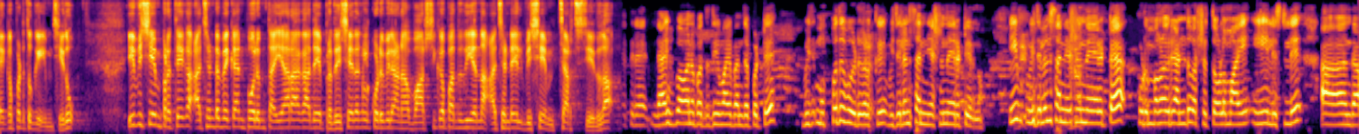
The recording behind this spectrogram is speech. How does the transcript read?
രേഖപ്പെടുത്തുകയും ചെയ്തു. ഈ വിഷയം പ്രത്യേക അജണ്ട വെക്കാൻ പോലും തയ്യാറാകാതെ പ്രതിഷേധങ്ങൾക്കൊടുവിലാണ് വാർഷിക പദ്ധതി എന്ന അജണ്ടയിൽ വിഷയം ചർച്ച ചെയ്തത്. ലൈഫ് ഭവന പദ്ധതിയുമായി ബന്ധപ്പെട്ട് മുപ്പത് വീടുകൾക്ക് വിജിലൻസ് അന്വേഷണം നേരിട്ടിരുന്നു. ഈ വിജിലൻസ് അന്വേഷണം നേരിട്ട കുടുംബങ്ങൾ ഒരു രണ്ട് വർഷത്തോളമായി ഈ ലിസ്റ്റിൽ എന്താ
